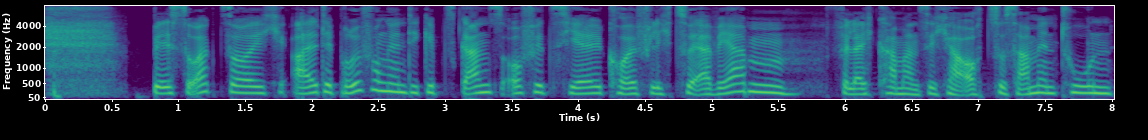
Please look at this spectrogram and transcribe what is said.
Besorgt euch alte Prüfungen, die gibt es ganz offiziell käuflich zu erwerben Vielleicht kann man sich ja auch zusammentun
